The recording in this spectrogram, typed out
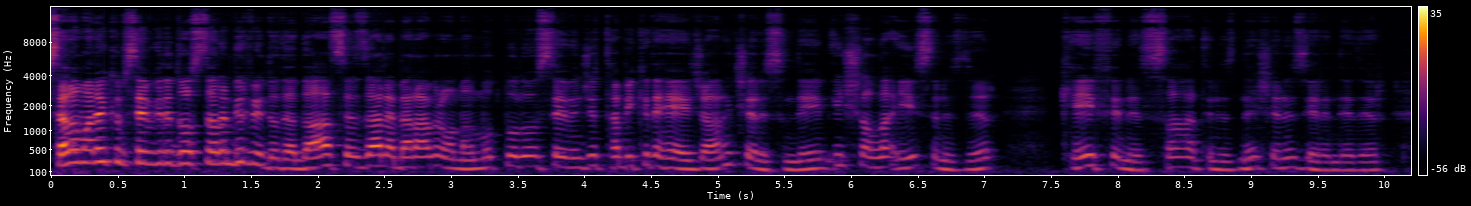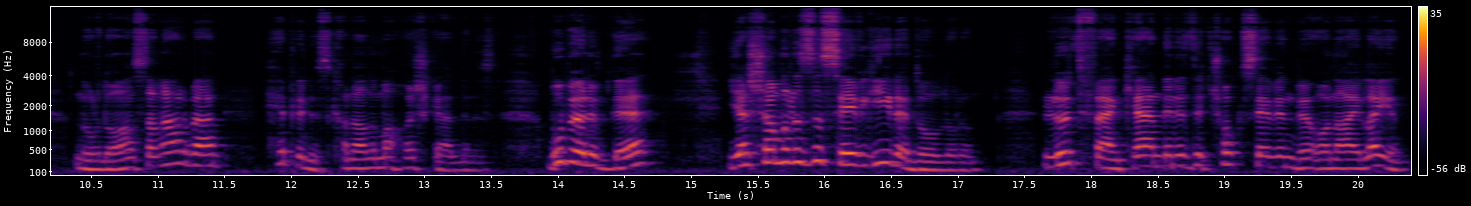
Selamünaleyküm sevgili dostlarım. Bir videoda daha sizlerle beraber olmanın mutluluğu, sevinci, tabii ki de heyecanı içerisindeyim. İnşallah iyisinizdir. Keyfiniz, saatiniz, neşeniz yerindedir. Nurdoğan Sanar ben. Hepiniz kanalıma hoş geldiniz. Bu bölümde yaşamınızı sevgiyle doldurun. Lütfen kendinizi çok sevin ve onaylayın.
